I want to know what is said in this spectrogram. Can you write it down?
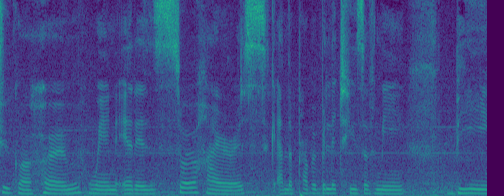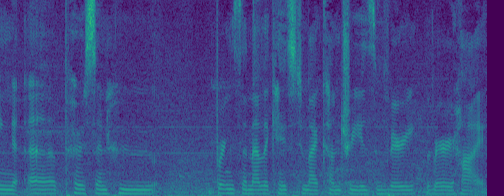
to go home when it is so high risk and the probabilities of me being a person who brings another case to my country is very, very high.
